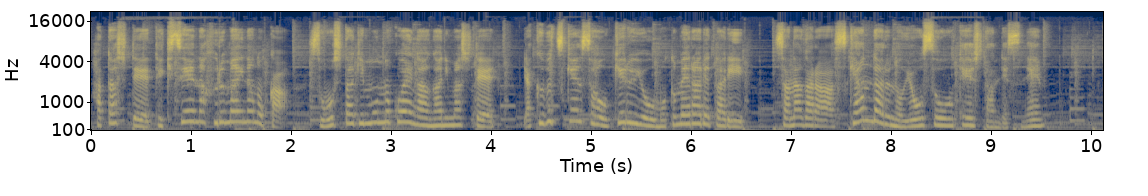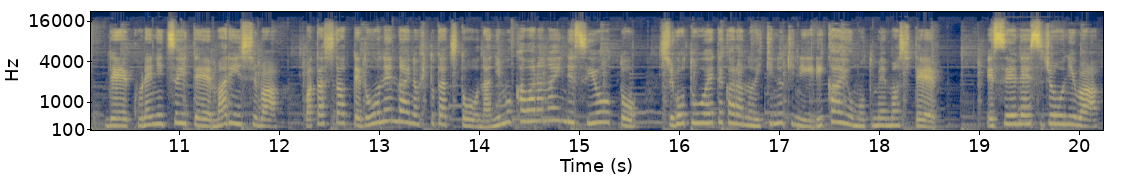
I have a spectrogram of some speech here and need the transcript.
果たして適正な振る舞いなのかそうした疑問の声が上がりまして薬物検査を受けるよう求められたりさながらスキャンダルの様相を呈したんですね。でこれについてマリン氏は私だって同年代の人たちと何も変わらないんですよと仕事を終えてからの息抜きに理解を求めまして SNS 上には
